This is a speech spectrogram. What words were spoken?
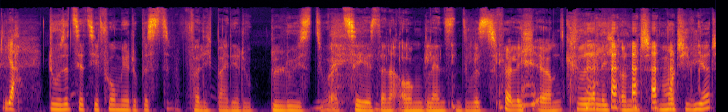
Ja. Du sitzt jetzt hier vor mir, du bist völlig bei dir, du glühst, du erzählst, deine Augen glänzen, du bist völlig ähm, quirlig und motiviert.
